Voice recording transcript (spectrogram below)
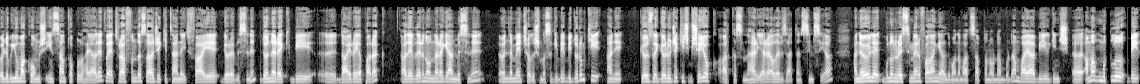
böyle bir yumak olmuş insan topluluğu hayal et ve etrafında sadece iki tane itfaiye görevlisinin dönerek bir e, daire yaparak alevlerin onlara gelmesini önlemeye çalışması gibi bir durum ki hani gözle görülecek hiçbir şey yok arkasında. Her yer alev zaten simsiyah. Hani öyle bunun resimleri falan geldi bana WhatsApp'tan oradan buradan. Bayağı bir ilginç e, ama mutlu bir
